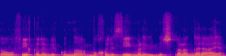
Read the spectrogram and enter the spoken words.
തൗഫീഖ് ലഭിക്കുന്ന മുഹുലിസീങ്ങളിൽ നിഷ്കളങ്കരായ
